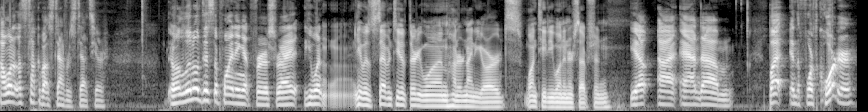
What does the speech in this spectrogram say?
I want to let's talk about Stafford's stats here. A little disappointing at first, right? He went He was 17 of 31, 190 yards, one TD, one interception. Yep. Uh, and um, but in the fourth quarter,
